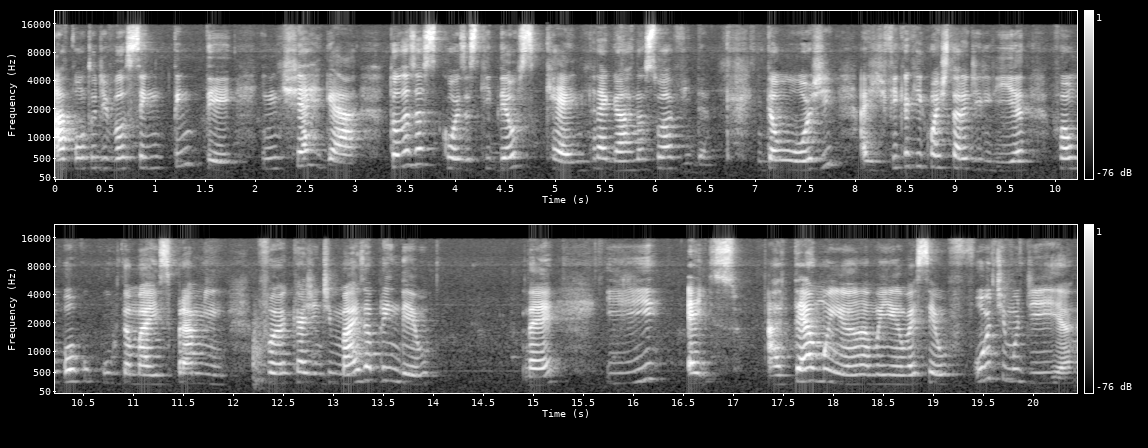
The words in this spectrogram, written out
a ponto de você entender enxergar todas as coisas que Deus quer entregar na sua vida. Então hoje a gente fica aqui com a história de Lia, foi um pouco curta, mas para mim foi a que a gente mais aprendeu, né? E é isso. Até amanhã, amanhã vai ser o último dia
